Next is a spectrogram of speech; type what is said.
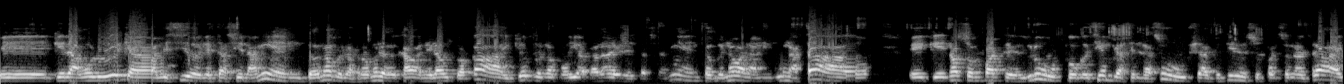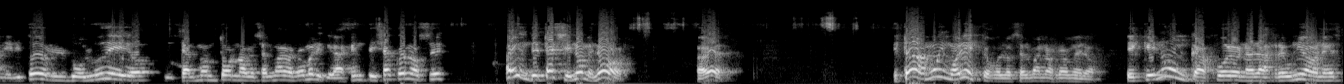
eh, que la boludez que ha aparecido del estacionamiento, ¿no? que los romeros dejaban el auto acá y que otros no podía parar el estacionamiento, que no van a ningún asado, eh, que no son parte del grupo, que siempre hacen la suya, que tienen su personal trainer y todo el boludeo que se armó en torno a los hermanos Romero y que la gente ya conoce, hay un detalle no menor. A ver, estaba muy molesto con los hermanos Romero. Es que nunca fueron a las reuniones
